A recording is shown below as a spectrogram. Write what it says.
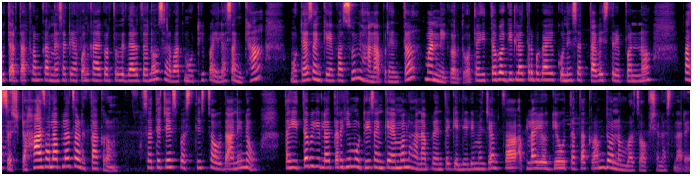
उतरता क्रम करण्यासाठी आपण काय करतो विद्यार्थ्यांनो? सर्वात मोठी पहिला संख्या मोठ्या संख्येपासून लहानापर्यंत मान्य करतो. आता इथं बघितलं तर बघा एकोणीस सत्तावीस त्रेपन्न पासष्ट हा झाला आपला चढता क्रम. सत्तेचाळीस पस्तीस चौदा आणि नऊ. तर इथं बघितलं तर ही मोठी संख्या आहे मग लहानापर्यंत गेलेली म्हणजे आमचा आपला योग्य उतरता क्रम दोन नंबरचा ऑप्शन असणार आहे.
